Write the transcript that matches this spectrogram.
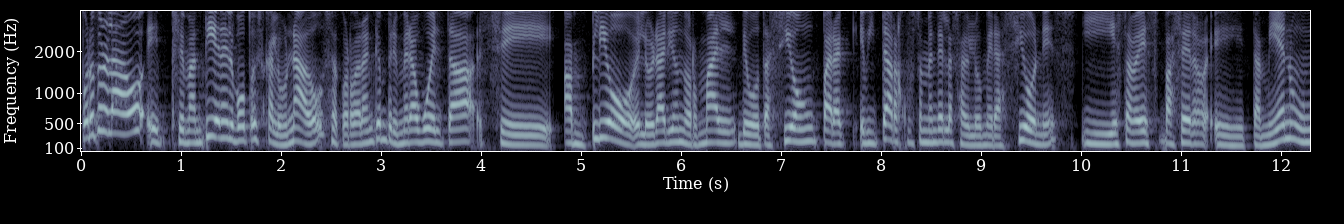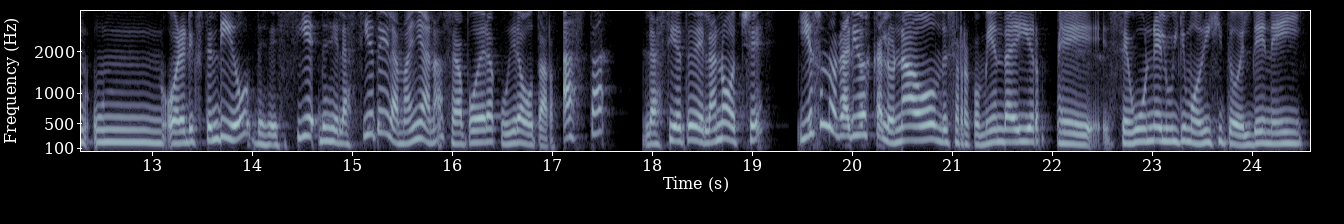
Por otro lado, eh, se mantiene el voto escalonado. Se acordarán que en primera vuelta se amplió el horario normal de votación para evitar justamente las aglomeraciones y esta vez va a ser eh, también un, horario extendido. Desde, desde las 7 de la mañana se va a poder acudir a votar hasta las 7 de la noche. Y es un horario escalonado donde se recomienda ir eh, según el último dígito del DNI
